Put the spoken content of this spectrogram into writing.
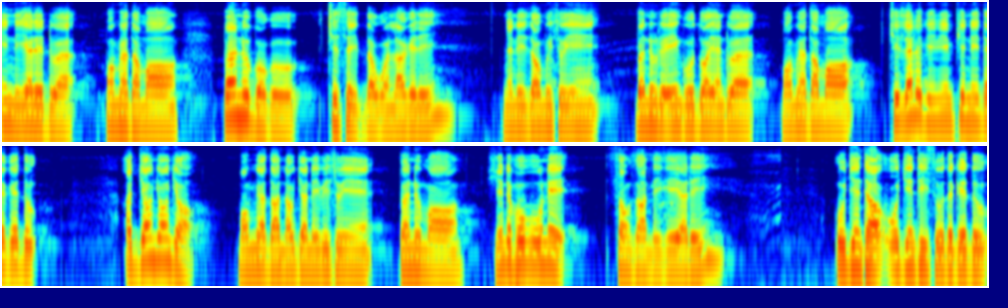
ည်းနေရတဲ့အတွက်မောင်မြတ်သားမောင်ပန်းနုဘော်ကိုချစ်စိတ်သက်ဝင်လာခဲ့တယ်။ညနေဆောင်ပြီဆိုရင်ပန်းနုရဲ့အိမ်ကိုသွားရန်အတွက်မောင်မြတ်သားမောင်ခြေလန်းတဲ့ပြင်းပြင်းဖြစ်နေတဲ့ကဲ့သို့အကြောင်းကြောင့်ကြောင့်မောင်မြတ်သားနောက်ကျနေပြီဆိုရင်ပန်းနုမောင်ရင်တဖိုးဖိုးနဲ့စောင့်စားနေခဲ့ရတယ်။အိုဂျင်ထာအိုဂျင်တီဆိုတဲ့ကဲ့သို့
